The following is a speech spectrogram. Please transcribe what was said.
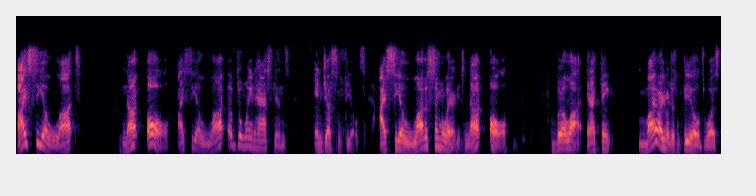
I see a lot, not all. I see a lot of Dwayne Haskins and Justin Fields. I see a lot of similarities, not all, but a lot. And I think my argument with Justin Fields was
